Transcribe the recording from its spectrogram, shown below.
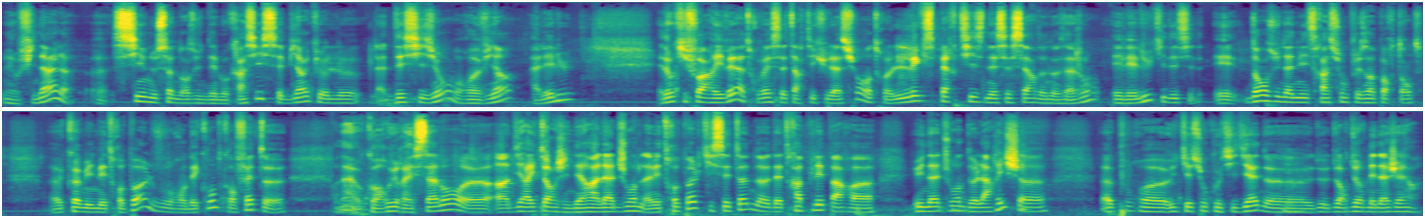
mais au final, euh, si nous sommes dans une démocratie, c'est bien que la décision revient à l'élu. Et donc il faut arriver à trouver cette articulation entre l'expertise nécessaire de nos agents et l'élu qui décide. Et dans une administration plus importante euh, comme une métropole, vous vous rendez compte qu'en fait, euh, on a encore eu récemment un directeur général adjoint de la métropole qui s'étonne d'être appelé par une adjointe de la riche euh, pour euh, une question quotidienne euh, mm. d'ordure ménagère.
